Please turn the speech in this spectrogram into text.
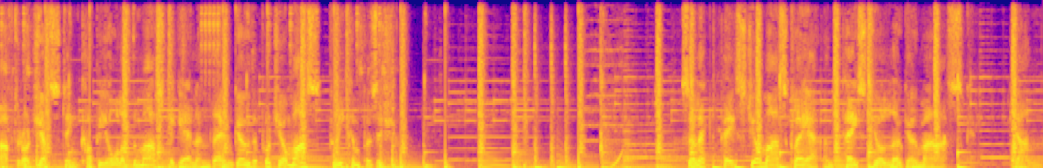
After adjusting copy all of the mask again and then go the put your mask pre-composition. Select paste your mask layer and paste your logo mask. Done.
